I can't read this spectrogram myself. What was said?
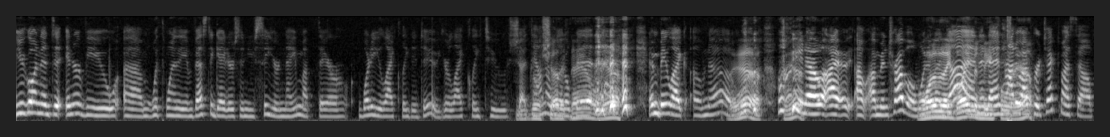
you're going into interview um, with one of the investigators, and you see your name up there. What are you likely to do? You're likely to shut down shut a little down, bit yeah. and be like, "Oh no, Yeah, yeah. you know, I, I I'm in trouble. What, What have I done? And then for? how do I protect myself,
